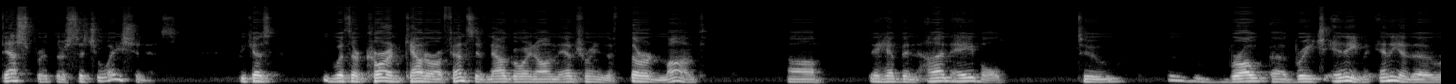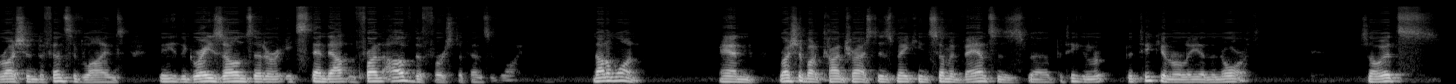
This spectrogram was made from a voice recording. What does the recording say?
desperate their situation is. Because with their current counteroffensive now going on, entering the third month, uh, they have been unable to bro- uh, breach any any of the Russian defensive lines, the, the gray zones that are extend out in front of the first defensive line. Not a one. And Russia, by contrast, is making some advances, uh, particular, particularly in the north. So it's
